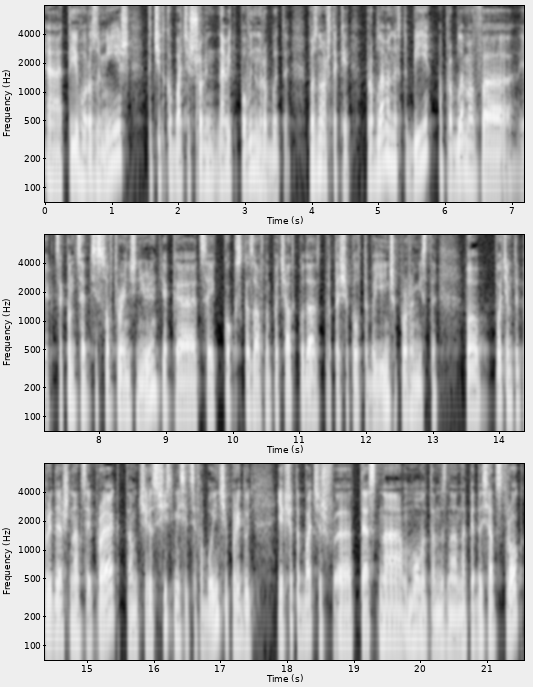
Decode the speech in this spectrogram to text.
е, ти його розумієш, ти чітко бачиш, що він навіть повинен робити. Бо знову ж таки, проблема не в тобі, а проблема в е, як це концепції software engineering, як цей Кок сказав на початку, да, про те, що коли в тебе є інші програмісти. Бо потім ти прийдеш на цей проект там через 6 місяців або інші прийдуть. якщо ти бачиш тест на умовно там не знаю на 50 строк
